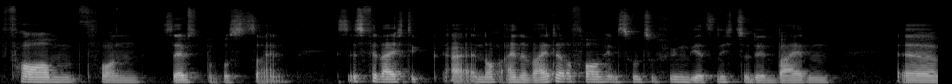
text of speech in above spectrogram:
Form von Selbstbewusstsein. Es ist vielleicht die, äh, noch eine weitere Form hinzuzufügen, die jetzt nicht zu den beiden äh,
